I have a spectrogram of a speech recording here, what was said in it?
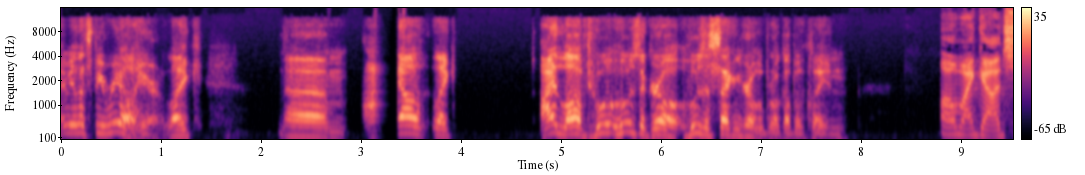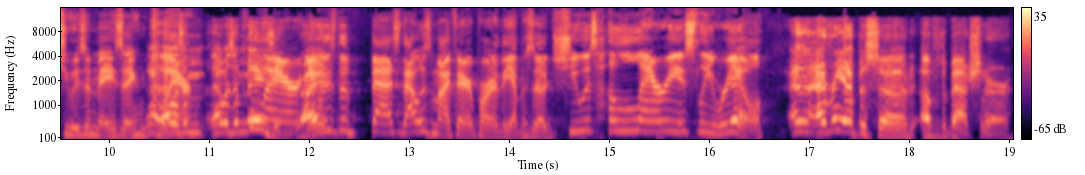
I mean, let's be real here. Like, um, I like, I loved who who was the girl? Who was the second girl who broke up with Clayton? Oh my god, she was amazing. Yeah, that was that was amazing, Claire, right? It was the best. That was my favorite part of the episode. She was hilariously real. And every episode of The Bachelor,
